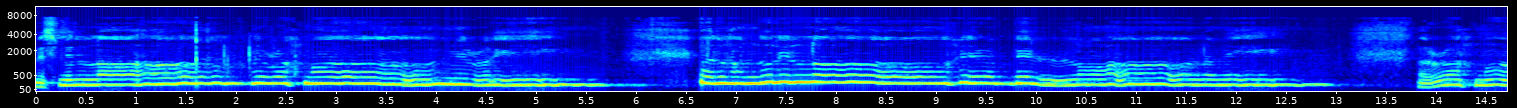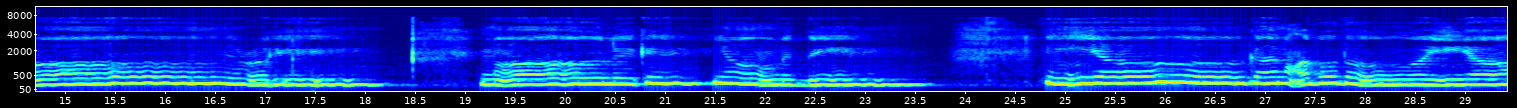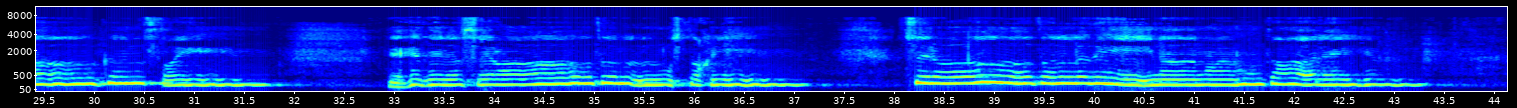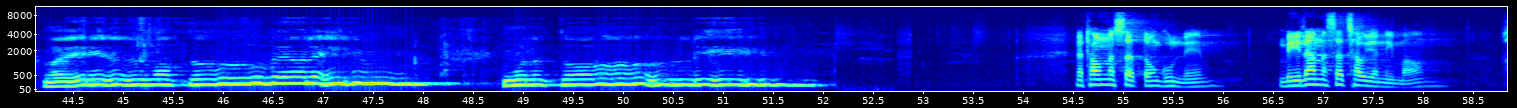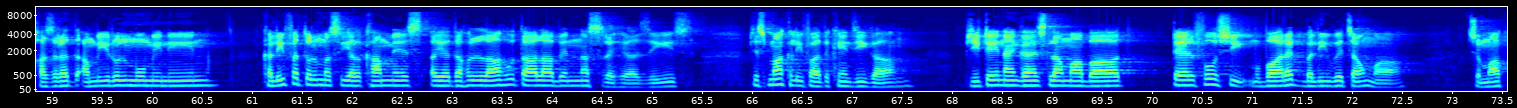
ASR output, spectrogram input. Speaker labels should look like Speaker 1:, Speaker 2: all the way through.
Speaker 1: بسم الله الرحمن
Speaker 2: 2023 ခုနှစ်မေလ26ရက်နေ့မှာ Hazrat Amirul Mu'minin Khalifatul Masih Al-Khamis Ayadahullah Ta'ala bin Nasr Aziz ပြစ်မခလီဖာသခင်ကြီးကပြည်တိန်နိုင်ငံအစ္စလာမာဘတ်တယ်လ်ဖိုရှိမူဘာရက်ဘလီဝေကျောင်းမှာဂျမာ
